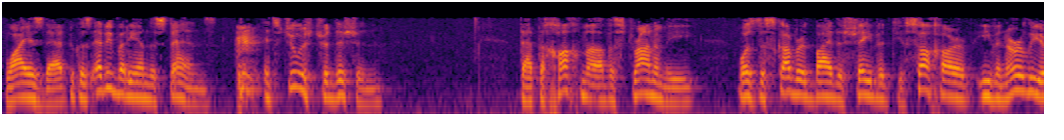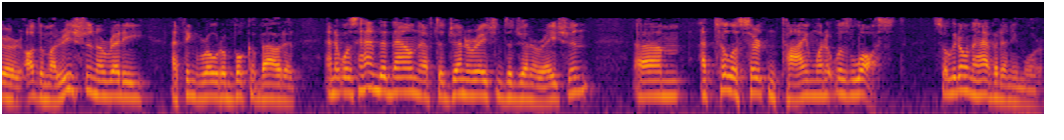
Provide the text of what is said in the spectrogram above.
Why is that? Because everybody understands it's Jewish tradition that the Chachma of astronomy was discovered by the Shevet Yisachar even earlier. Adam HaRishon already, I think, wrote a book about it, and it was handed down after generation to generation um, until a certain time when it was lost. So we don't have it anymore.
